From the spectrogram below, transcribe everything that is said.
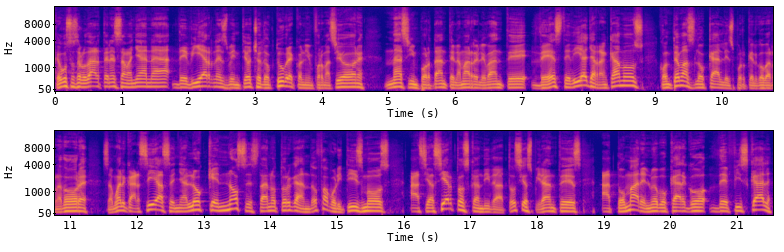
Qué gusto saludarte en esta mañana de viernes 28 de octubre con la información más importante, la más relevante de este día. Y arrancamos con temas locales porque el gobernador Samuel García señaló que no se están otorgando favoritismos hacia ciertos candidatos y aspirantes a tomar el nuevo cargo de fiscal.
